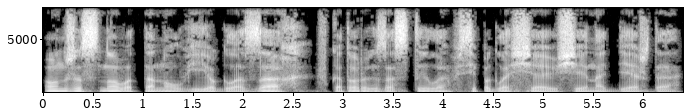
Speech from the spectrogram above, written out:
Он же снова тонул в ее глазах, в которых застыла всепоглощающая надежда.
